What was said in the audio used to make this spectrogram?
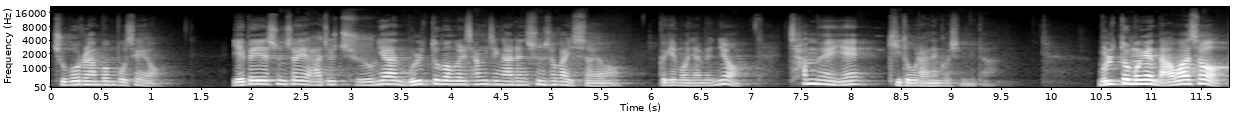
주보를 한번 보세요. 예배의 순서에 아주 중요한 물두멍을 상징하는 순서가 있어요. 그게 뭐냐면요. 참회의 기도라는 것입니다. 물두멍에 나와서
